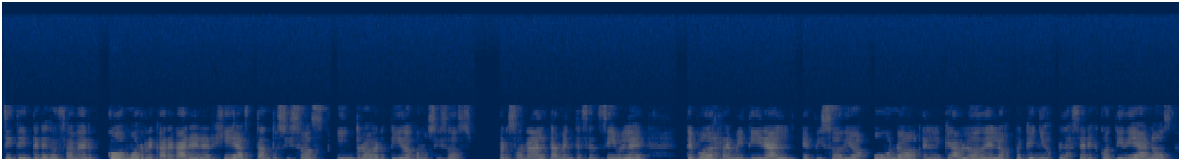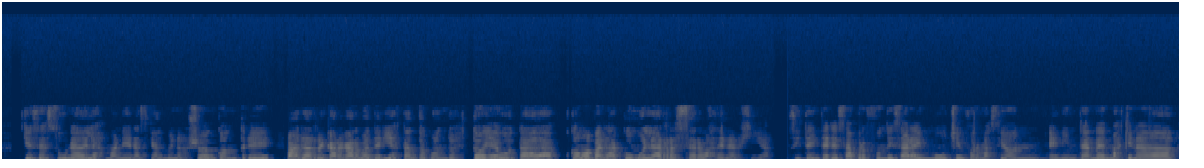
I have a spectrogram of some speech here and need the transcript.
Si te interesa saber cómo recargar energías, tanto si sos introvertido como si sos persona altamente sensible, te podés remitir al episodio 1 en el que hablo de los pequeños placeres cotidianos, que esa es una de las maneras que al menos yo encontré para recargar baterías tanto cuando estoy agotada como para acumular reservas de energía. Si te interesa profundizar, hay mucha información en internet, más que nada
